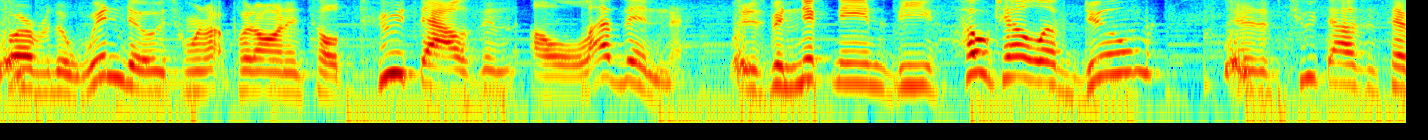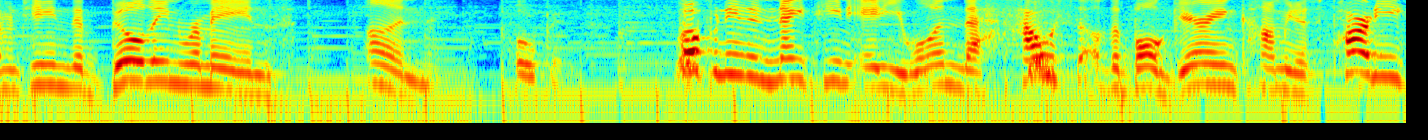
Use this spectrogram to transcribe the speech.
however the windows were not put on until 2011. It has been nicknamed the Hotel of Doom, and as of 2017, the building remains un opened. Opening in 1981, the House of the Bulgarian Communist Party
